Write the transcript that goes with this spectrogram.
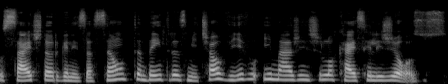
O site da organização também transmite ao vivo imagens de locais religiosos.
